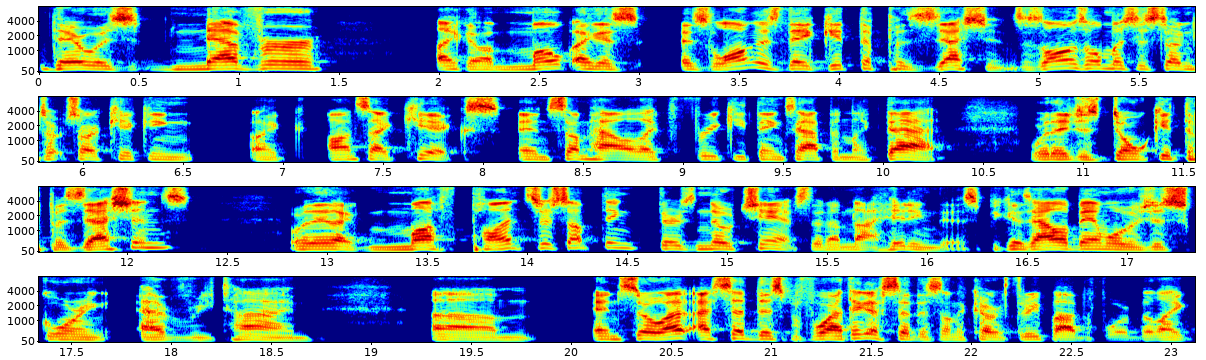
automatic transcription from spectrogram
there was never like a moment, I guess, as long as they get the possessions, as long as Ole Miss is starting to start kicking like onside kicks and somehow like freaky things happen like that, where they just don't get the possessions – or they like muff punts or something, there's no chance that I'm not hitting this because Alabama was just scoring every time. Um, and so I, I said this before. I think I've said this on the cover three pod before, but like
